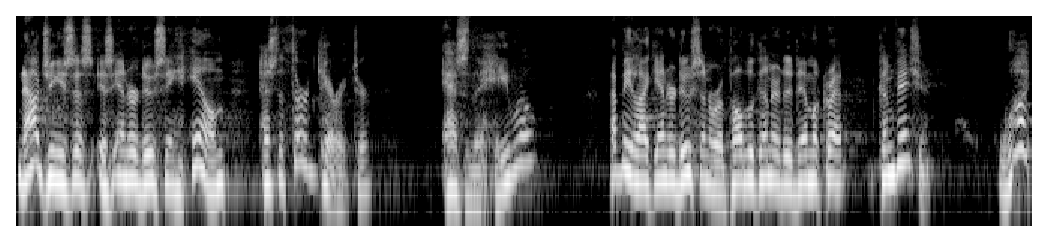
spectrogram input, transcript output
Now, Jesus is introducing him as the third character, as the hero. That'd be like introducing a Republican at a Democrat convention. What?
